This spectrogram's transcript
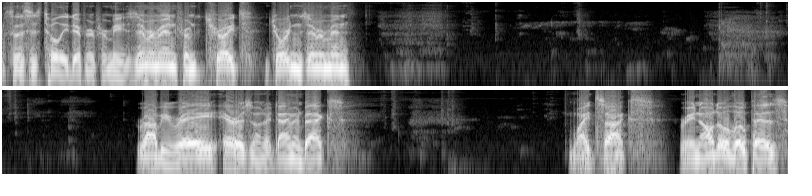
So this is totally different for me. Zimmerman from Detroit, Jordan Zimmermann. Robbie Ray, Arizona Diamondbacks. White Sox, Reynaldo Lopez.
